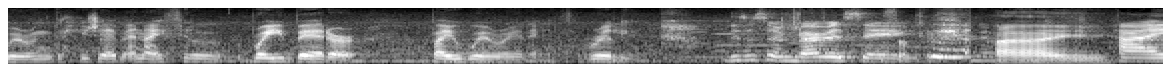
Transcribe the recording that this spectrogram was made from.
wearing the hijab, and I feel way better by wearing it, really. This is embarrassing. Hi. Hi.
